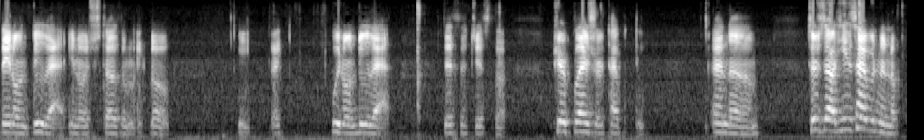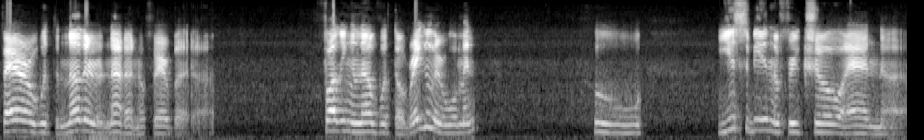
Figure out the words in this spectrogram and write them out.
they don't do that. You know, she tells him like, no, we don't do that. This is just a pure pleasure type of thing. And um, turns out he's having an affair with another, not an affair, but uh, falling in love with a regular woman who used to be in the freak show and uh,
